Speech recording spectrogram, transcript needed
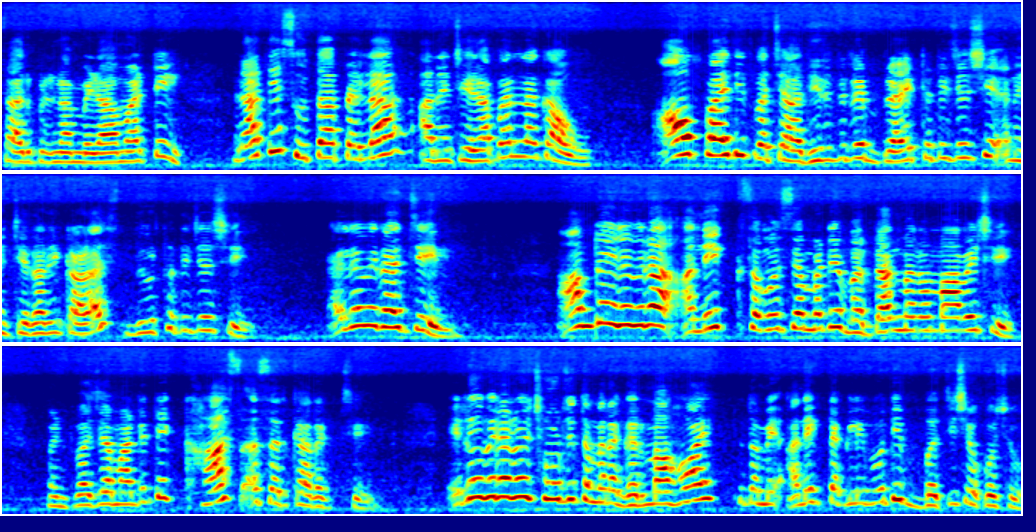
સારું પરિણામ મેળવવા માટે રાતે સૂતા પહેલા આને ચહેરા પર લગાવો. આ ઉપાયથી ત્વચા ધીરે ધીરે બ્રાઇટ થતી જશે અને ચહેરાની કાળાશ દૂર થતી જશે. Aloe vera gel. આમ તો એલોવેરા અનેક સમસ્યા માટે વરદાન માનવામાં આવે છે, પણ ત્વચા માટે તે ખાસ અસરકારક છે. એલોવેરાનો છોડ જો તમારા ઘરમાં હોય, તો તમે અનેક તકલીફોથી બચી શકો છો.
